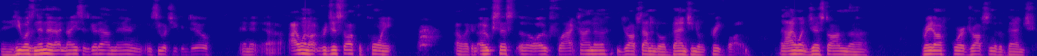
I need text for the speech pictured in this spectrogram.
and he wasn't in there that night. Says go down there and, and see what you can do. And it, uh, I went on, just off the point, uh, like an oak system, a little oak flat kind of drops down into a bench into a creek bottom. And I went just on the right off where it drops into the bench,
